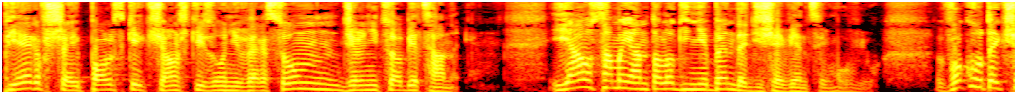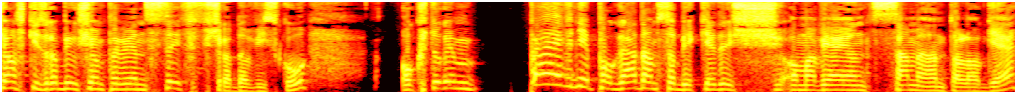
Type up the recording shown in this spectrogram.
pierwszej polskiej książki z uniwersum Dzielnicy Obiecanej. I ja o samej antologii nie będę dzisiaj więcej mówił. Wokół tej książki zrobił się pewien syf w środowisku, o którym pewnie pogadam sobie kiedyś omawiając same antologie,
